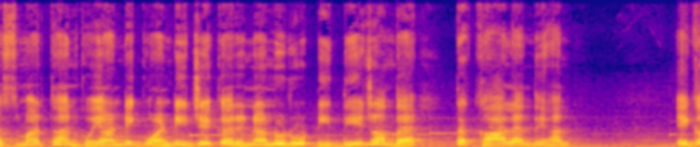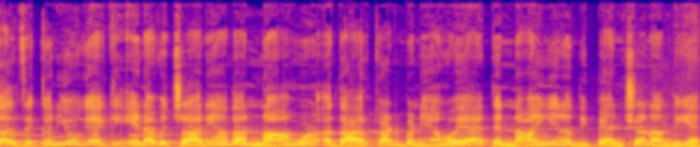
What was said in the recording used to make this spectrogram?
ਅਸਮਰਥ ਹਨ, ਕੋਈ ਆਂਢੀ ਗੁਆਂਢੀ ਜੇਕਰ ਇਹਨਾਂ ਨੂੰ ਰੋਟੀ ਦੇ ਜਾਂਦਾ ਹੈ, ਤਾਂ ਖਾ ਲੈਂਦੇ ਹਨ। ਇਹ ਗੱਲ ਜ਼ਿਕਰਯੋਗ ਹੈ ਕਿ ਇਹਨਾਂ ਵਿਚਾਰਿਆਂ ਦਾ ਨਾ ਹੁਣ ਆਧਾਰ ਕਾਰਡ ਬਣਿਆ ਹੋਇਆ ਹੈ ਤੇ ਨਾ ਹੀ ਇਹਨਾਂ ਦੀ ਪੈਨਸ਼ਨ ਆਉਂਦੀ ਹੈ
